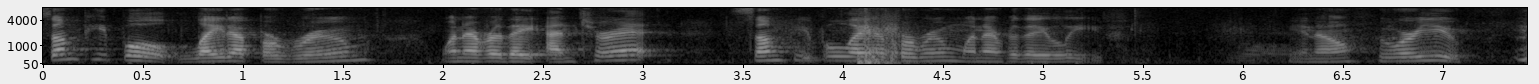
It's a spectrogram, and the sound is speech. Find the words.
Some people light up a room whenever they enter it. Some people light up a room whenever they leave. You know, who are you?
